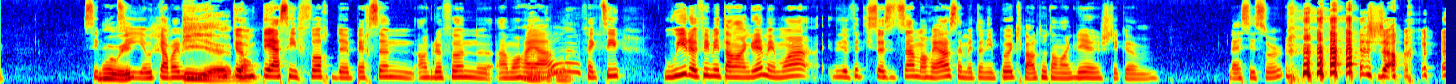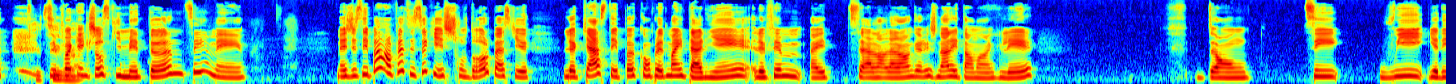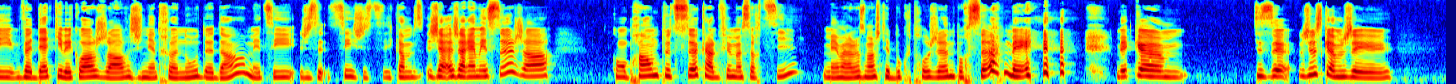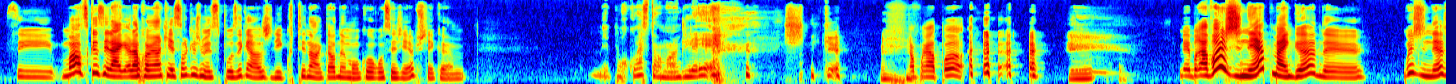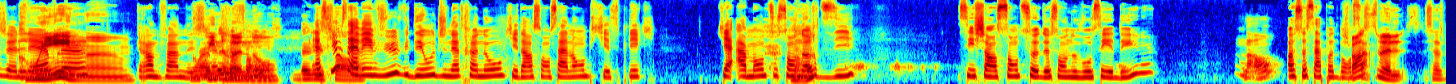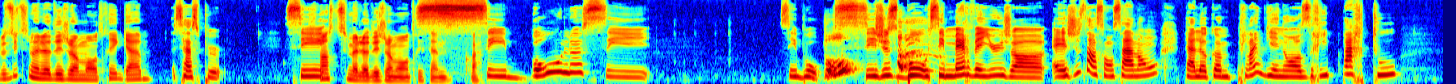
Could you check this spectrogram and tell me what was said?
C'est, Oui, Il y a quand même Puis, une, euh, communauté assez forte de personnes anglophones à Montréal. Ouais. Fait que, tu sais, oui, le film est en anglais, mais moi, le fait qu'il soit situé à Montréal, ça m'étonnait pas qu'ils parlent tout en anglais. J'étais comme. Ben, c'est sûr. Genre, c'est pas quelque chose qui m'étonne, tu sais, mais. Mais je sais pas, en fait, c'est ça que je trouve drôle parce que le cast est pas complètement italien. Le film, la langue originale est en anglais. Donc, tu sais, oui, il y a des vedettes québécoises, genre Ginette Renault dedans, mais tu sais, J'aurais aimé ça, genre, comprendre tout ça quand le film a sorti. Mais malheureusement, j'étais beaucoup trop jeune pour ça. Mais, mais comme. C'est ça. Juste comme j'ai. Moi, en tout cas, c'est la, première question que je me suis posée quand je l'ai écouté dans le cadre de mon cours au cégep. J'étais comme. Mais pourquoi c'est en anglais? Je comprends pas. Mm. Mais bravo à Ginette, my God. euh, Moi, Ginette, je l'aime. Euh, Grande fan de Ginette. Renault. Est-ce que vous avez vu la vidéo de Ginette Renault qui est dans son salon puis qui explique, qui elle monte sur son Non. ordi ses chansons de, son nouveau CD? là? Non. Ah, ça, ça n'a pas de je bon pense sens. que tu me, ça se peut-tu que tu me l'as déjà montré, Gab? Ça se peut. Je pense que tu me l'as déjà montré samedi, quoi? C'est beau, là. C'est. C'est beau. Beau? C'est juste beau. C'est merveilleux. Genre, elle est juste dans son salon, puis elle a comme plein de viennoiseries partout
